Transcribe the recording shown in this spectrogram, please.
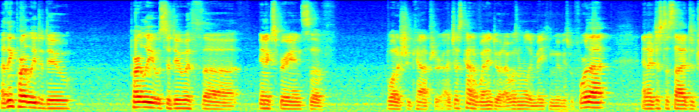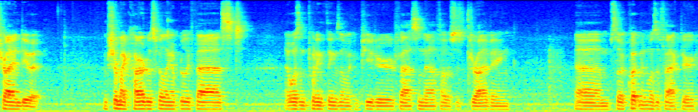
I think partly to do, partly it was to do with uh, inexperience of what I should capture. I just kind of went into it. I wasn't really making movies before that and I just decided to try and do it. I'm sure my card was filling up really fast. I wasn't putting things on my computer fast enough. I was just driving. Um, so equipment was a factor.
